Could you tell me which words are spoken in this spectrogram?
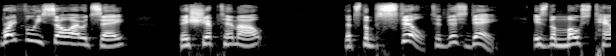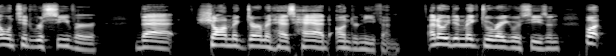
rightfully so, I would say, they shipped him out. That's the still to this day is the most talented receiver that Sean McDermott has had underneath him. I know he didn't make it to a regular season, but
